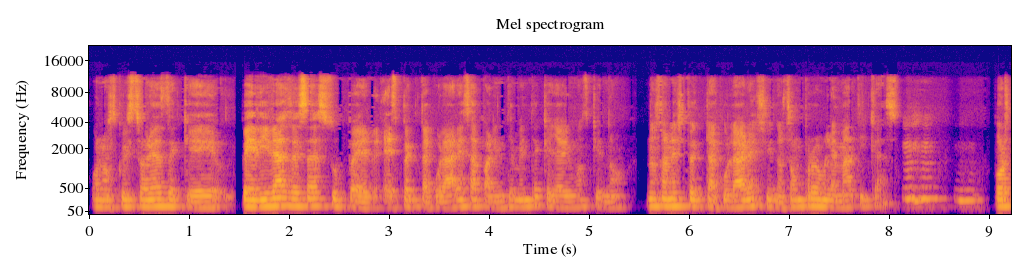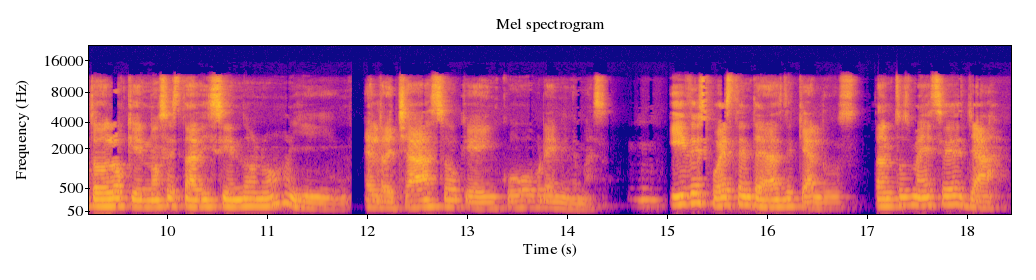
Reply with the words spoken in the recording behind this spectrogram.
conozco historias de que pedidas esas súper espectaculares aparentemente, que ya vimos que no, no son espectaculares, sino son problemáticas. Por todo lo que no se está diciendo, ¿no? Y el rechazo que encubren y demás. Y después te enteras de que a los tantos meses ya,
